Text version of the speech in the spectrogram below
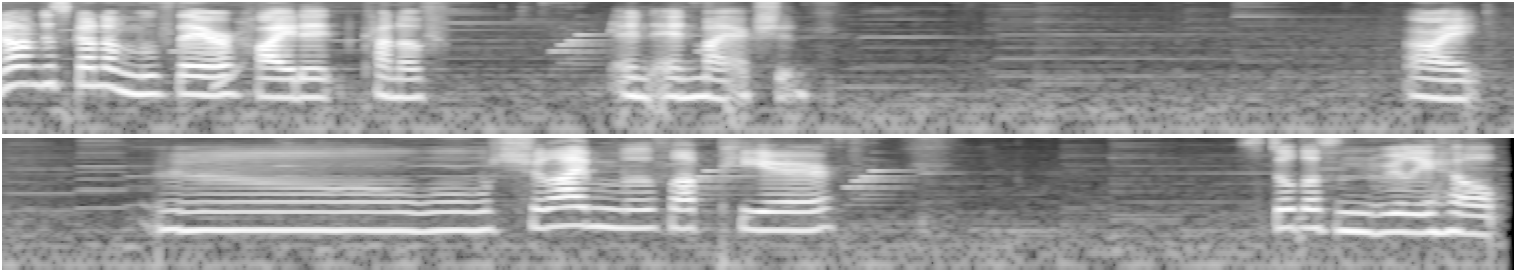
You know, I'm just gonna move there, hide it, kind of, and end my action. Alright. Uh, should I move up here? Still doesn't really help.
